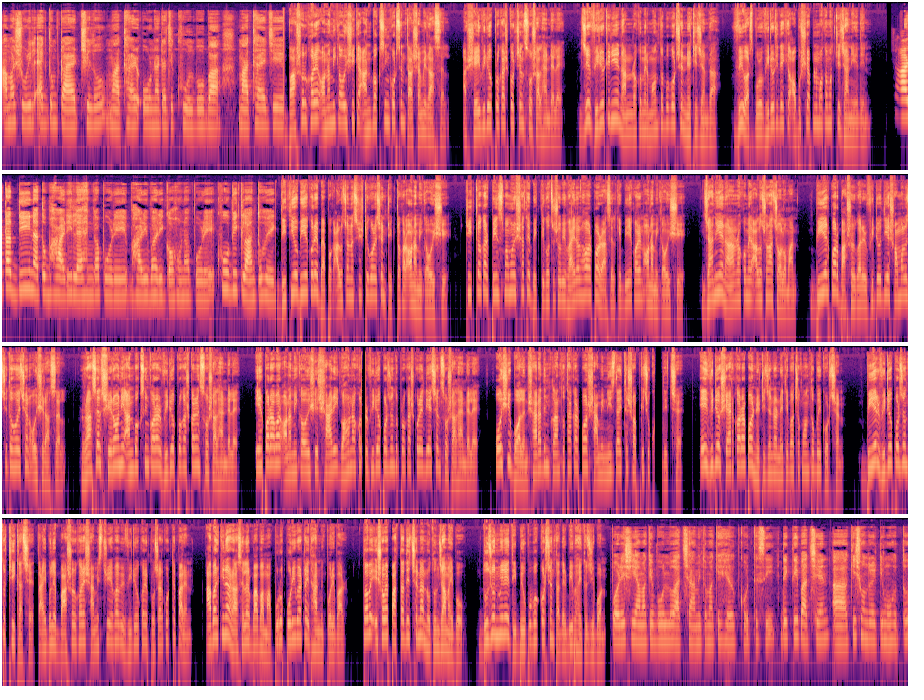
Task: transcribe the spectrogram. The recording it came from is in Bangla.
আমার শরীর একদম টায়ার্ড ছিল মাথার ওড়নাটা যে খুলবো বা মাথায় যে বাসর ঘরে অনামিকা ঐশীকে আনবক্সিং করছেন তার স্বামী রাসেল আর সেই ভিডিও প্রকাশ করছেন সোশ্যাল হ্যান্ডেলে। যে ভিডিওটি নিয়ে নানান রকমের মন্তব্য করছেন নেটিজেনরা। ভিউয়ার্স পুরো ভিডিওটি দেখে অবশ্যই আপনার মতামতটি জানিয়ে দিন। সারাটা দিন এত ভারী লেহেঙ্গা পরে ভারী ভারী গহনা পরে খুবই ক্লান্ত হয়ে দ্বিতীয় বিয়ে করে ব্যাপক আলোচনা সৃষ্টি করেছেন TikToker Anamika Oishi. TikToker Prince মামুনের সাথে ব্যক্তিগত ছবি ভাইরাল হওয়ার পর রাসেলকে বিয়ে করেন অনামিকা ঐশী। জানিয়ে নানান রকমের আলোচনা চলমান। বিয়ের পর বাসরঘরের ভিডিও দিয়ে সমালোচিত হয়েছেন ঐশী রাসেল। রাসেল শেরওয়ানি আনবক্সিং করার ভিডিও প্রকাশ করেন সোশ্যাল হ্যান্ডেলে। এরপর আবার অনামিকা ঐশীর শাড়ি, গহনা খোলার ভিডিও পর্যন্ত প্রকাশ করে দিয়েছেন সোশ্যাল হ্যান্ডেলে। ঐশী বলেন, সারাদিন ক্লান্ত থাকার পর স্বামী নিজ দায়িত্বে সবকিছু খুলে দিচ্ছে। এই ভিডিও শেয়ার করার পর নেটিজেনরা নেতিবাচক মন্তব্যই করছেন। বিয়ের ভিডিও পর্যন্ত ঠিক আছে, তাই বলে বাসর ঘরে স্বামী স্ত্রী এভাবে ভিডিও করে প্রচার করতে পারেন? আবার কিনা রাসেলের বাবা মা, পুরো পরিবারটাই ধার্মিক পরিবার। তবে এসবে পাত্তা দিচ্ছে না নতুন জামাই বউ। দুজন মিলে দিব্য উপভোগ করছেন তাদের বিবাহিত জীবন। পরে সে আমাকে বলল আচ্ছা আমি তোমাকে হেল্প করতেছি। দেখতেই পাচ্ছেন কি সুন্দর একটি মুহূর্ত।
